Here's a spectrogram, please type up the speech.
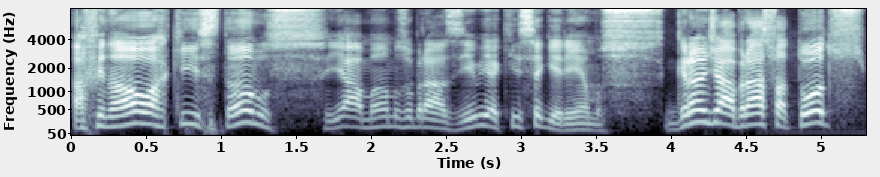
Afinal, aqui estamos e amamos o Brasil e aqui seguiremos. Grande abraço a todos.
